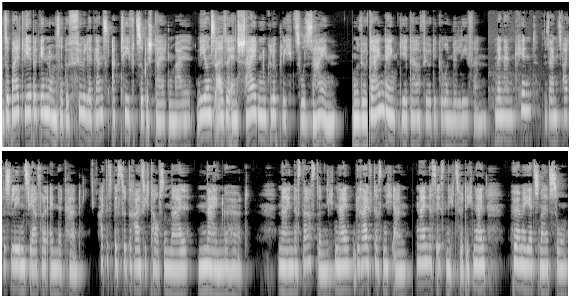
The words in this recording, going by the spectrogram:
Sobald wir beginnen, unsere Gefühle ganz aktiv zu gestalten, weil wir uns also entscheiden, glücklich zu sein, wird dein Denken dir dafür die Gründe liefern. Wenn ein Kind sein zweites Lebensjahr vollendet hat, hat es bis zu 30.000 Mal Nein gehört. Nein, das darfst du nicht. Nein, greif das nicht an. Nein, das ist nichts für dich. Nein, hör mir jetzt mal zu.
